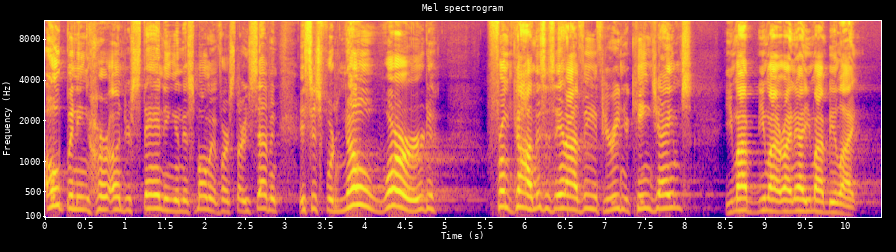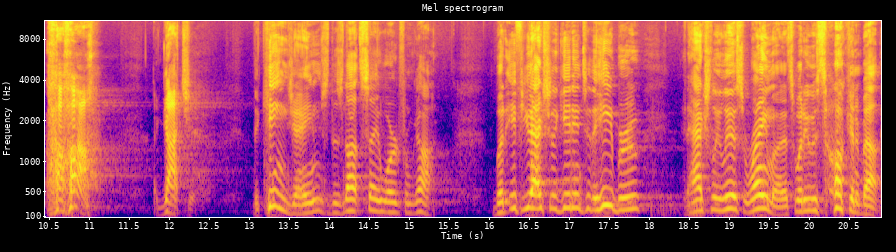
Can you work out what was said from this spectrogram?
opening her understanding in this moment. Verse 37, it says, For no word from God, and this is NIV, if you're reading your King James, you might, you might right now, you might be like, ha ha, I got you. The King James does not say word from God. But if you actually get into the Hebrew, it actually lists Rhema. That's what he was talking about,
